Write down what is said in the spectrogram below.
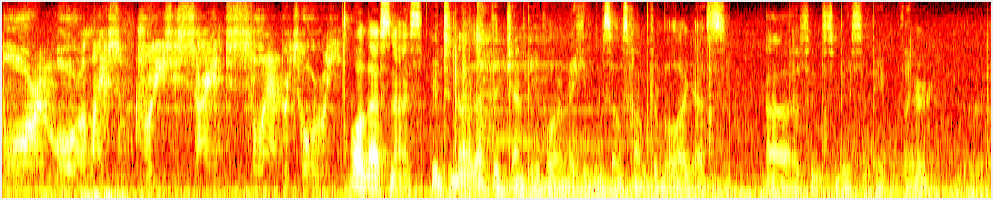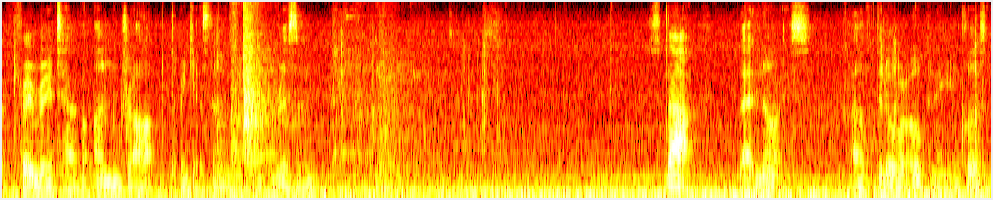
more and more like some crazy scientist's laboratory. well, that's nice. Good to know that the gen people are making themselves comfortable, I guess. Uh, seems to be some people there. Uh, frame rates have undropped. I guess that would be risen. Stop that noise of the door opening and closing.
